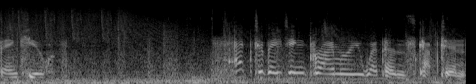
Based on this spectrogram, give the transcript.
Thank you. Activating primary weapons, Captain.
